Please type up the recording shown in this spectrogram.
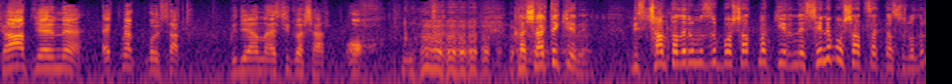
Kağıt yerine ekmek koysak. Bir de yanına eski kaşar. Oh. Kaşar tekeri. Biz çantalarımızı boşaltmak yerine seni boşaltsak nasıl olur?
